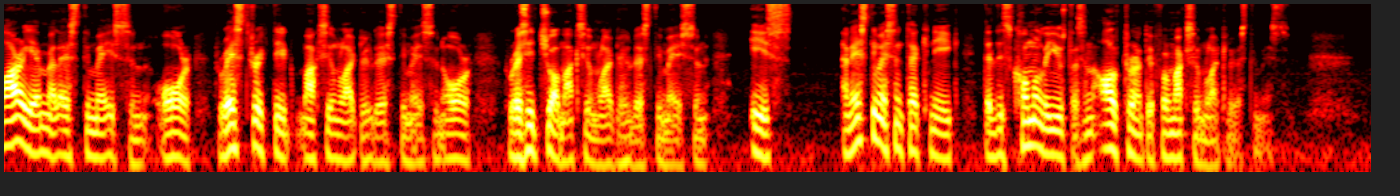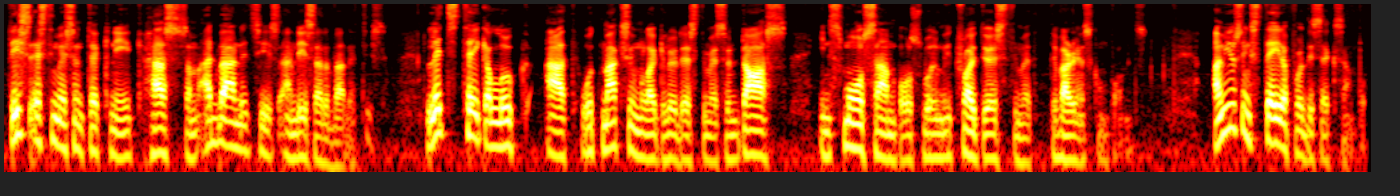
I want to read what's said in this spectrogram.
REML estimation or restricted maximum likelihood estimation or residual maximum likelihood estimation is an estimation technique that is commonly used as an alternative for maximum likelihood estimation. This estimation technique has some advantages and disadvantages. Let's take a look at what maximum likelihood estimation does in small samples when we try to estimate the variance components. I'm using Stata for this example.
